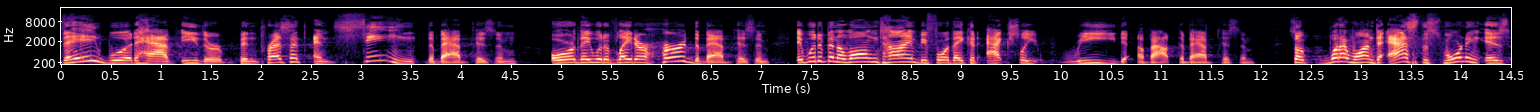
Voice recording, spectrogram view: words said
they would have either been present and seen the baptism or they would have later heard the baptism. It would have been a long time before they could actually read about the baptism. So, what I wanted to ask this morning is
